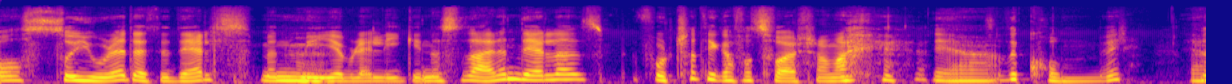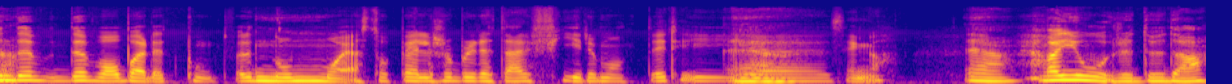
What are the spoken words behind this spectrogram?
Og så gjorde jeg det til dels, men mye ble liggende. Så det er en del jeg fortsatt ikke har fått svar fra meg. Ja. Så det kommer. Ja. Men det, det var bare et punkt for nå må jeg stoppe, ellers så blir dette her fire måneder i Ja. eh, senga. Ja. Hva gjorde du da?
